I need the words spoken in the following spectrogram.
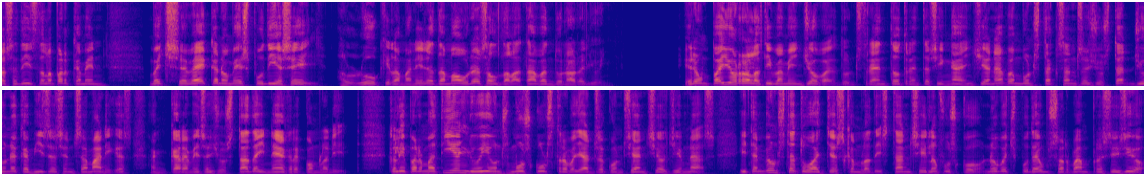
passadís de l'aparcament, vaig saber que només podia ser ell. El look i la manera de moure's el delataven d'una hora lluny. Era un paio relativament jove, d'uns 30 o 35 anys, i anava amb uns texans ajustats i una camisa sense mànigues, encara més ajustada i negra com la nit, que li permetien lluir uns músculs treballats a consciència al gimnàs, i també uns tatuatges que amb la distància i la foscor no vaig poder observar amb precisió,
